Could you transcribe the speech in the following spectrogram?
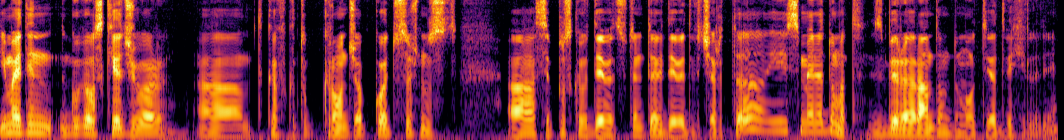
има един Google Scheduler, а, такъв като cron job, който всъщност а, се пуска в 9 сутринта и 9 вечерта и сменя думата. Избира рандом дума от тия 2000.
